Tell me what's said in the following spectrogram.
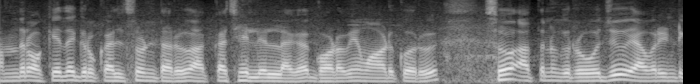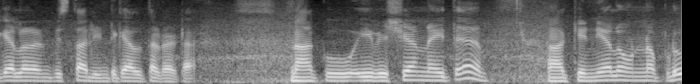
అందరూ ఒకే దగ్గర కలిసి ఉంటారు అక్క చెల్లెళ్ళలాగా గొడవ ఏం ఆడుకోరు. సో అతను రోజు ఎవరింటికి వెళ్ళాలనిపిస్తే వాళ్ళ ఇంటికి వెళ్తాడట. నాకు ఈ విషయాన్ని అయితే కెన్యాలో ఉన్నప్పుడు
